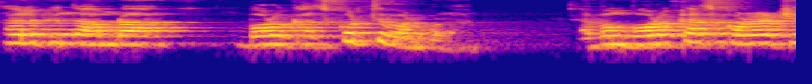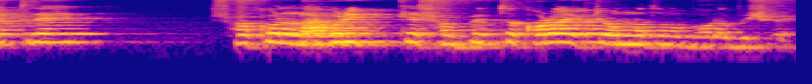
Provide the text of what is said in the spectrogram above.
তাহলে কিন্তু আমরা বড় কাজ করতে পারব না। এবং বড় কাজ করার ক্ষেত্রে সকল নাগরিককে সম্পৃক্ত করা একটি অন্যতম বড় বিষয়।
